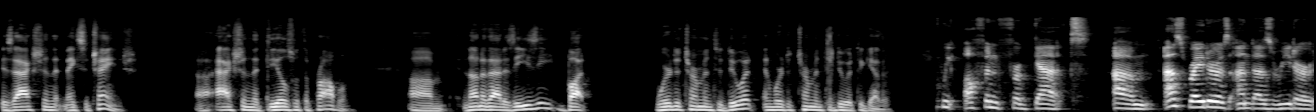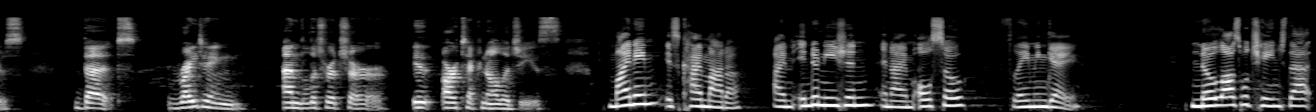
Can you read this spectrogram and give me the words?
is action that makes a change, uh, action that deals with the problem. Um, none of that is easy, but we're determined to do it and we're determined to do it together. We often forget, um, as writers and as readers, that writing and literature are technologies. My name is Kai Mata. I'm Indonesian and I am also flaming gay. No laws will change that,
